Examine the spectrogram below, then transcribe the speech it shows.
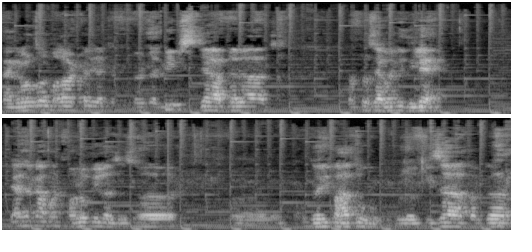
बॅकग्राऊंडवर मला वाटतं याच्या टिप्स ज्या आपल्याला डॉक्टर साहेबांनी दिल्या आहेत त्या जर का आपण फॉलो केलं. जसं घरी पाहतो मुलं पिझ्झा बर्गर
